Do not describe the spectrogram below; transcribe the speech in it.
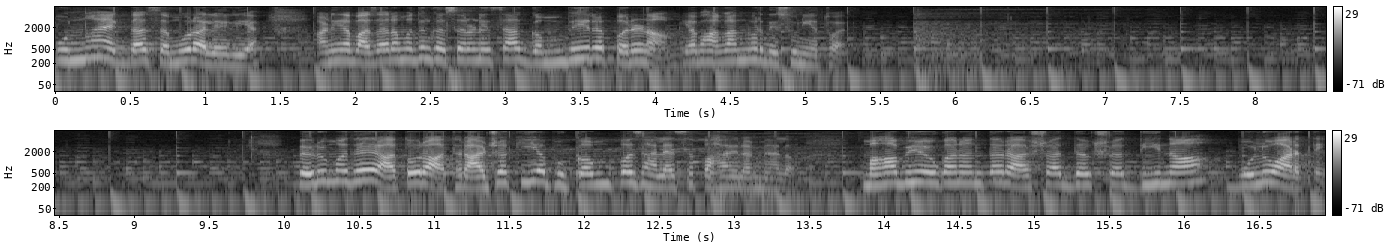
पुन्हा एकदा समोर आलेली आहे आणि या बाजारामधील घसरणीचा गंभीर परिणाम या भागांवर दिसून येतोय. पेरूमध्ये रातोरात राजकीय भूकंप झाल्याचं पाहायला मिळालं. महाभियोगानंतर राष्ट्राध्यक्ष दीना बोलुआर्ते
